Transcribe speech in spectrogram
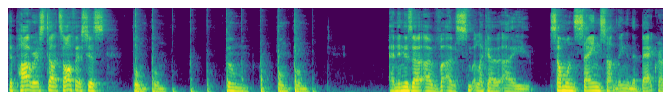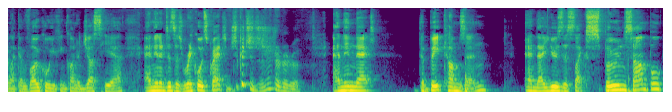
The part where it starts off, it's just boom, boom, boom, boom, boom. And then there's a, a, a like a, a, someone saying something in the background, like a vocal you can kind of just hear. And then it does this record scratch. And then that, the beat comes in and they use this like spoon sample.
